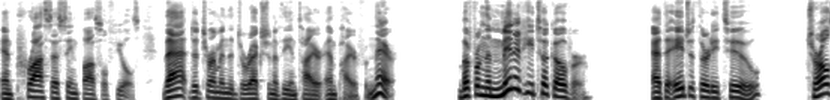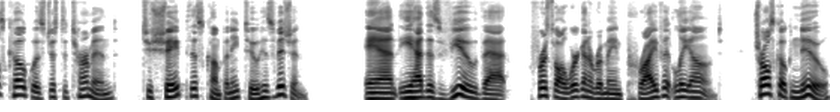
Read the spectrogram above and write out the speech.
and processing fossil fuels. That determined the direction of the entire empire from there. But from the minute he took over, at the age of 32, Charles Koch was just determined to shape this company to his vision. And he had this view that, first of all, we're going to remain privately owned. Charles Koch knew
